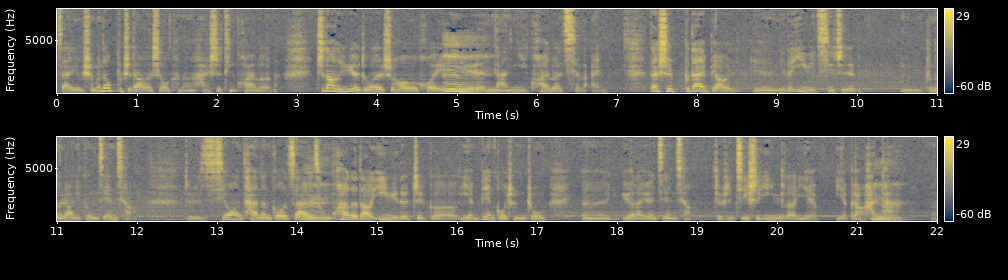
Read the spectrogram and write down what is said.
在你什么都不知道的时候，可能还是挺快乐的。知道的越多的时候，会越难以快乐起来。但是不代表嗯你的抑郁气质嗯不能让你更坚强，就是希望他能够在从快乐到抑郁的这个演变过程中，嗯越来越坚强。就是即使抑郁了，也也不要害怕，嗯。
